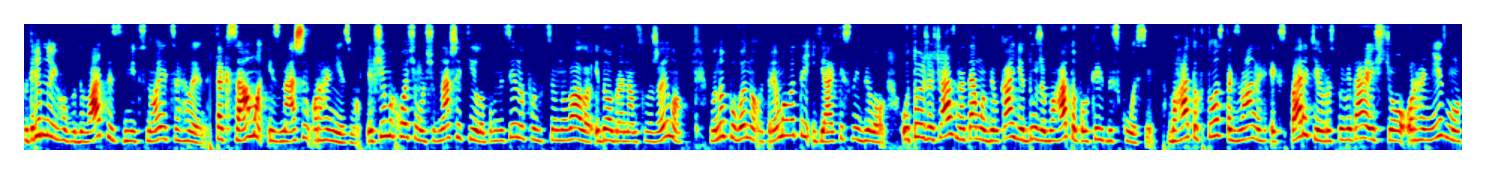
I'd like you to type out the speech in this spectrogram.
потрібно його будувати з міцної цеглини. Так само і з нашим організмом. Якщо ми хочемо, щоб наше тіло повноцінно функціонувало і добре нам служило, воно повинно отримувати якісний білок. У той же час на тему білка є дуже багато палких дискусій. Багато хто з так званих експертів розповідає, що організму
